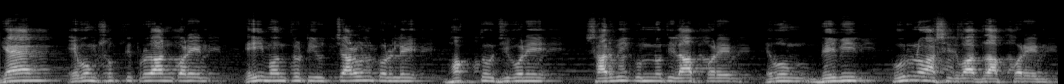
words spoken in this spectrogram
জ্ঞান এবং শক্তি প্রদান করেন, এই মন্ত্রটি উচ্চারণ করলে ভক্ত জীবনে সার্বিক উন্নতি লাভ করেন এবং দেবীর পূর্ণ আশীর্বাদ লাভ করেন।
